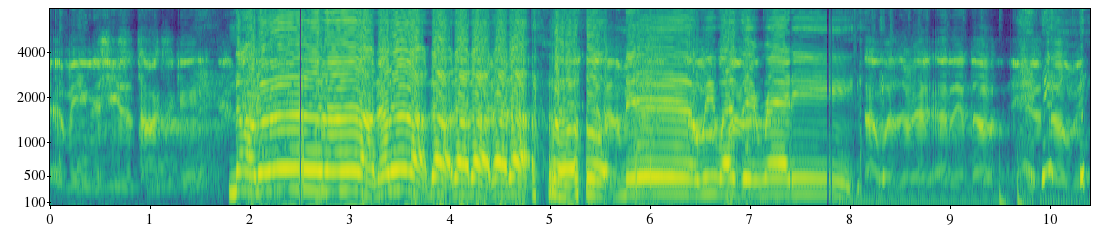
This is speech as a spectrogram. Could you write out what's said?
that means that she's intoxicated. No, no, no, no, no, no, no, no, no, no, no. No, we wasn't ready. I wasn't ready. I didn't know. You should have told me.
